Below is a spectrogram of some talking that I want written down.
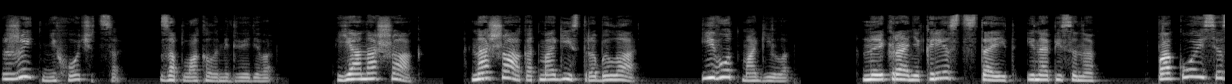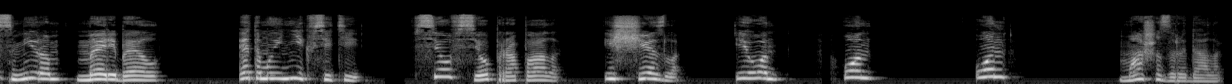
«Жить не хочется», — заплакала Медведева. «Я на шаг, на шаг от магистра была. И вот могила. На экране крест стоит и написано «Покойся с миром, Мэри Белл». Это мой ник в сети. Все-все пропало, исчезло. И он... он... он...» Маша зарыдала.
